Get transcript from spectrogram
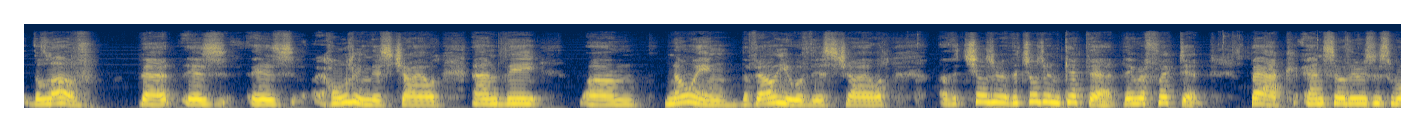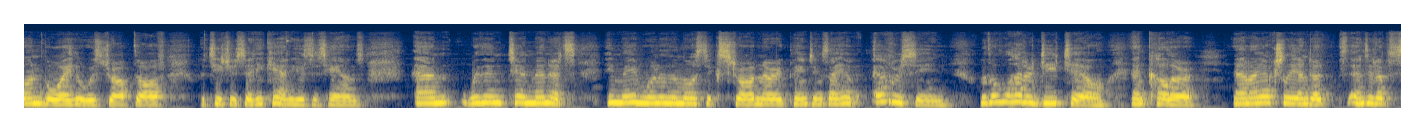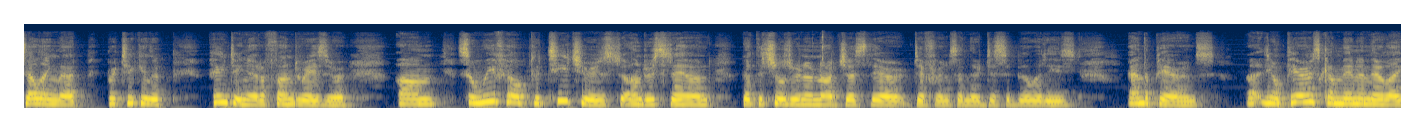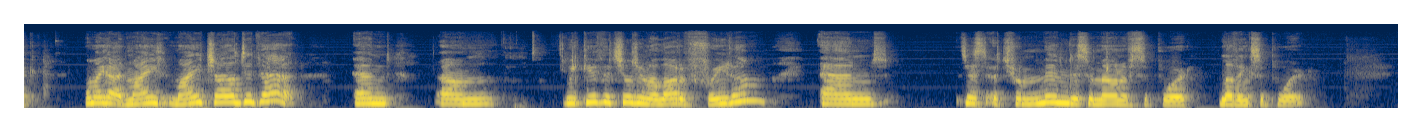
the love that is is holding this child and the um, knowing the value of this child, uh, the children the children get that they reflect it back. And so there's this one boy who was dropped off. The teacher said he can't use his hands. And within 10 minutes, he made one of the most extraordinary paintings I have ever seen with a lot of detail and color. And I actually end up, ended up selling that particular painting at a fundraiser. Um, so we've helped the teachers to understand that the children are not just their difference and their disabilities, and the parents. Uh, you know, parents come in and they're like, "Oh my God, my my child did that," and um, we give the children a lot of freedom and just a tremendous amount of support, loving support.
